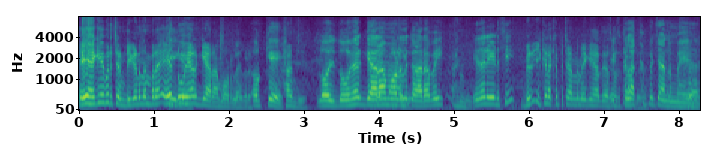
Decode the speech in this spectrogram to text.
ਇਹ ਹੈਗੇ ਵੀਰ ਚੰਡੀਗੜ੍ਹ ਨੰਬਰ ਹੈ। ਇਹ 2011 ਮਾਡਲ ਹੈ ਵੀਰ। ਓਕੇ। ਹਾਂਜੀ। ਲਓ ਜੀ 2011 ਮਾਡਲ ਕਾਰ ਆ ਬਈ। ਇਹਦਾ ਰੇਟ ਸੀ? ਵੀਰ 195000 ਦੇ ਆਸ-ਪਾਸ 1 ਲੱਖ 95000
